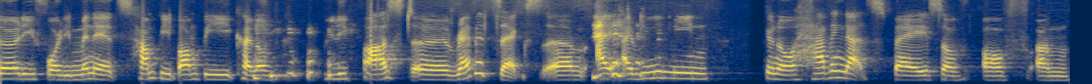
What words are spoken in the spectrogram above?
30, 40 minutes, humpy bumpy, kind of really fast uh, rabbit sex. Um, I, I, really mean, you know, having that space of, of um,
